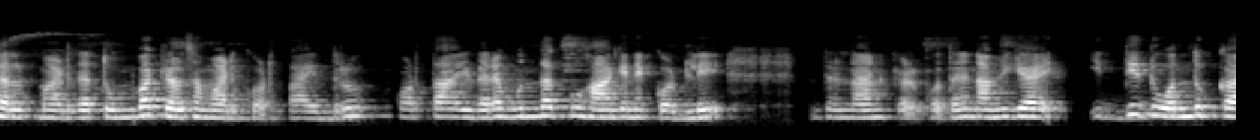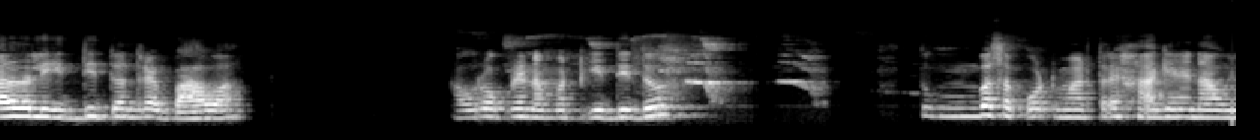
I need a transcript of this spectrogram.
ಹೆಲ್ಪ್ ಮಾಡಿದ್ದಾರೆ, ತುಂಬ ಕೆಲಸ ಮಾಡಿ ಕೊಡ್ತಾ ಇದ್ದರು ಕೊಡ್ತಾ ಇದ್ದಾರೆ. ಮುಂದಕ್ಕೂ ಹಾಗೆಯೇ ಕೊಡಲಿ ಅಂತ ನಾನು ಕೇಳ್ಕೊತೇನೆ. ನಮಗೆ ಇದ್ದಿದ್ದು ಒಂದು ಕಾಲದಲ್ಲಿ ಇದ್ದಿದ್ದಂದರೆ ಭಾವ. ಅವರೊಬ್ಬರೇ ನಮ್ಮೊಟ್ಟಿಗೆ ಇದ್ದಿದ್ದು. ತುಂಬ ಸಪೋರ್ಟ್ ಮಾಡ್ತಾರೆ. ಹಾಗೆಯೇ ನಾವು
